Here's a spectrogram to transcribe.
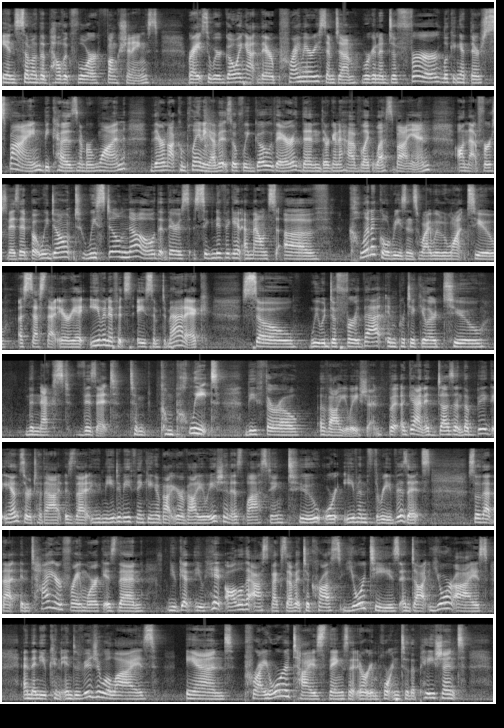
in some of the pelvic floor functionings, right? So we're going at their primary symptom. We're going to defer looking at their spine because number 1, they're not complaining of it. So if we go there, then they're going to have like less buy-in on that first visit, but we don't we still know that there's significant amounts of clinical reasons why we would want to assess that area, even if it's asymptomatic. So we would defer that in particular to the next visit to complete the thorough evaluation. But again, it doesn't, the big answer to that is that you need to be thinking about your evaluation as lasting two or even three visits so that that entire framework is then you get you hit all of the aspects of it to cross your t's and dot your i's and then you can individualize and prioritize things that are important to the patient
